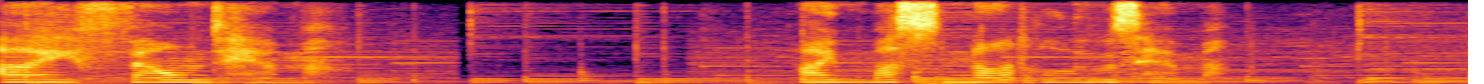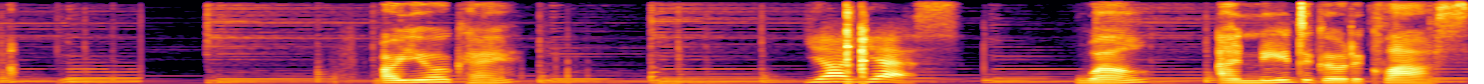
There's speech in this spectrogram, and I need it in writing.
I found him. I must not lose him. Are you okay? Yeah, yes. Well, I need to go to class.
